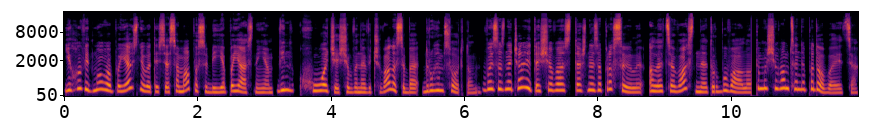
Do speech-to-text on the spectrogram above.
Його відмова пояснюватися сама по собі є поясненням. Він хоче, щоб вона відчувала себе другим сортом. Ви зазначаєте, що вас теж не запросили, але це вас не турбувало, тому що вам це не подобається.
